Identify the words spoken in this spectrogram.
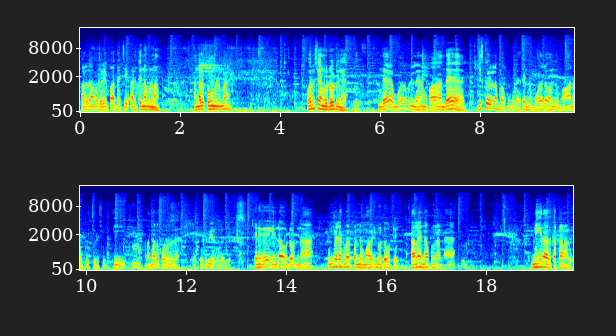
அவ்வளோதான் ஒரு வழியாக பார்த்தாச்சு. அடுத்து என்ன பண்ணலாம்? அந்த ஆள் ஃபோன் பண்ணலாமா? ஒரு நிமிஷம் எனக்கு ஒரு டவுட்டுங்க இந்த மோதிர பண்ணியில் நம்ம பா அந்த டிஸ்கவரிலாம் பார்ப்போம்ல. ரெண்டு மோதிரம் வந்து மானை பிடிச்சிட்டு சுற்றி அந்த மாதிரிலாம் பொருள் கொடுமையாக இருக்கக்கூடாது எனக்கு என்ன ஒரு டவுட்னா உண்மையில அந்த மாதிரி பண்ணுமா அப்படின்னு ஒரு டவுட்டு அதெல்லாம் என்ன பண்ணலான்னா நீங்கள் தான் அது கரெக்டான ஆள்.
